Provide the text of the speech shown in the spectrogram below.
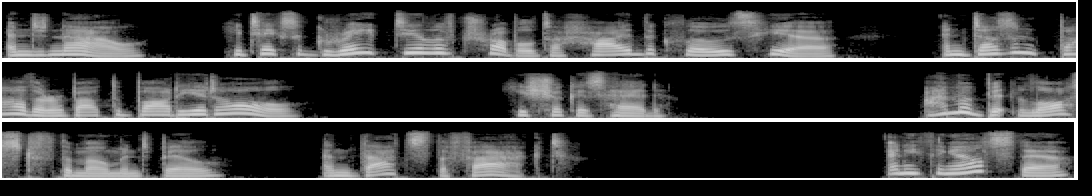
And now he takes a great deal of trouble to hide the clothes here, and doesn't bother about the body at all." He shook his head. "I'm a bit lost for the moment, Bill, and that's the fact." "Anything else there?"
